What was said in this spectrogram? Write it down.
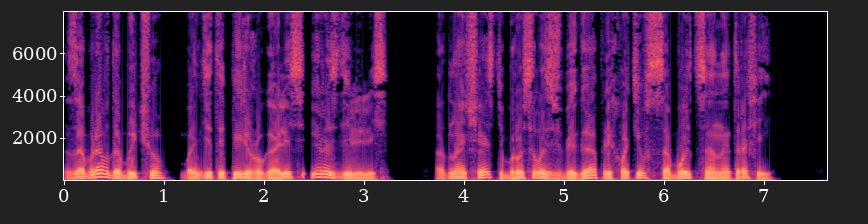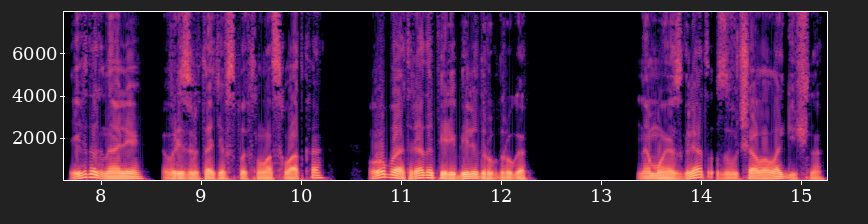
Забрав добычу, бандиты переругались и разделились. Одна часть бросилась в бега, прихватив с собой ценный трофей. Их догнали, в результате вспыхнула схватка, оба отряда перебили друг друга. На мой взгляд, звучало логично,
